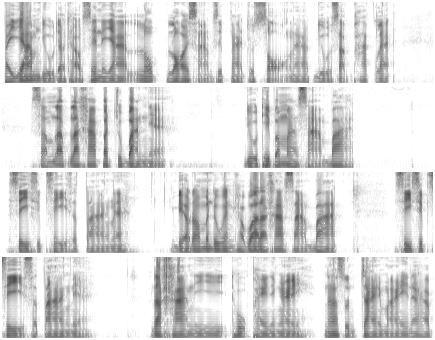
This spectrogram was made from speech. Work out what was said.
ไปย่ำอยู่แถวๆเส้นระยะลบ 138.2 นะครับอยู่สักพักแล้วสำหรับราคาปัจจุบันเนี่ย อยู่ที่ประมาณ 3 บาท 44 สตางค์นะ เดี๋ยวเรามาดูกันครับว่าราคา 3 บาท 44 สตางค์เนี่ย ราคานี้ถูกแพงยังไง น่าสนใจไหมนะครับ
